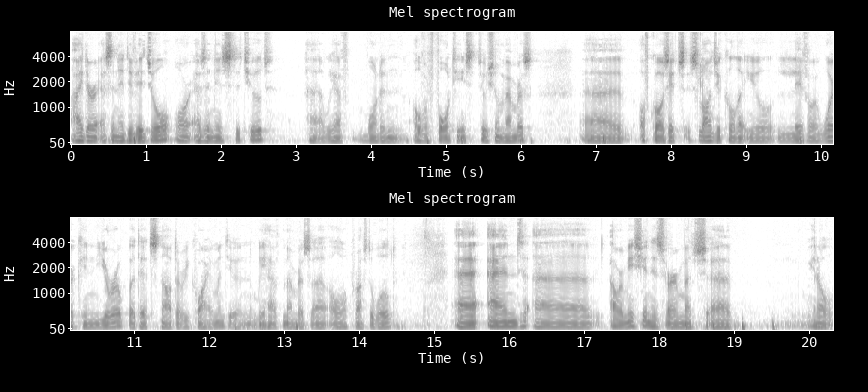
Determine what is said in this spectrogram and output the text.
either as an individual or as an institute. Uh, we have more than over 40 institutional members. Uh, of course, it's, it's logical that you live or work in Europe, but that's not a requirement. You, we have members uh, all across the world. Uh, and uh, our mission is very much uh, you know,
